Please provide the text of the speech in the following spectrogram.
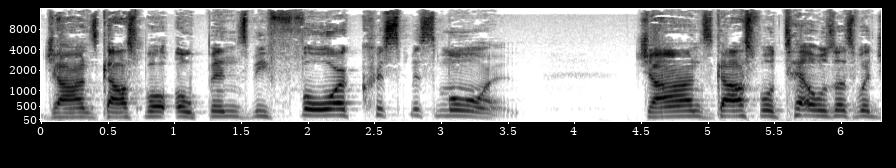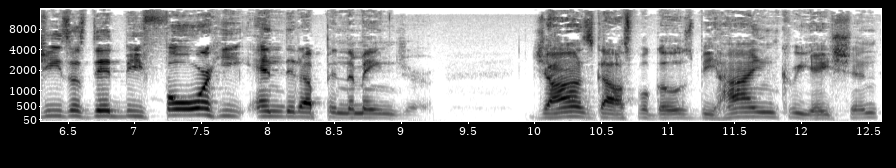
John's gospel opens before Christmas morn. John's gospel tells us what Jesus did before he ended up in the manger. John's gospel goes behind creation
